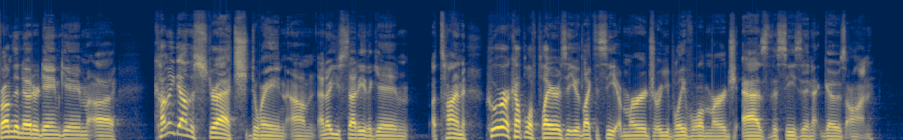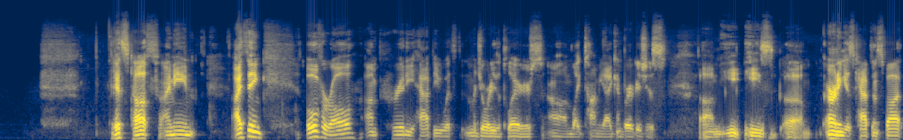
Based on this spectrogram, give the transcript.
from the Notre Dame game. Uh, coming down the stretch, Dwayne, um, I know you study the game a ton. Who are a couple of players that you'd like to see emerge or you believe will emerge as the season goes on? It's tough. I mean, I think overall, I'm pretty happy with the majority of the players. Um, like Tommy Eichenberg is just um, he he's um, earning his captain spot.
